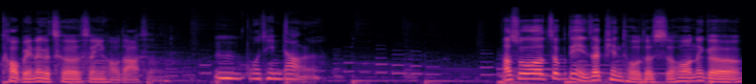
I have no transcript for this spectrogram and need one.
靠北那个车声音好大声。嗯，我听到了。他说：“这部电影在片头的时候，那个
